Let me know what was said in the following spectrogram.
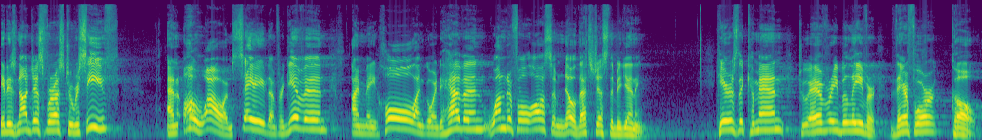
It is not just for us to receive and, oh, wow, I'm saved, I'm forgiven, I'm made whole, I'm going to heaven, wonderful, awesome. No, that's just the beginning. Here's the command to every believer therefore, go.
